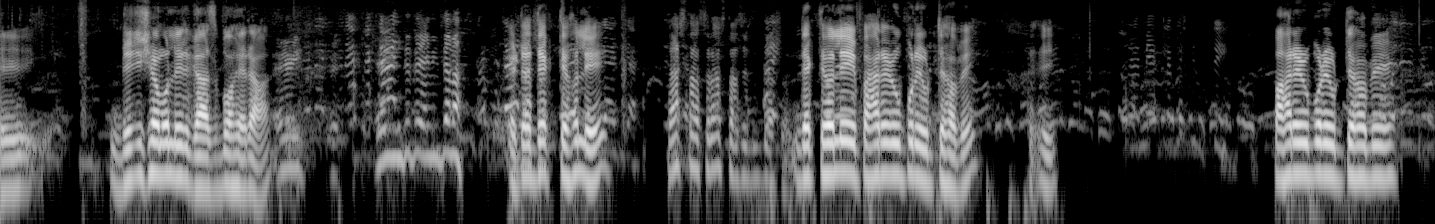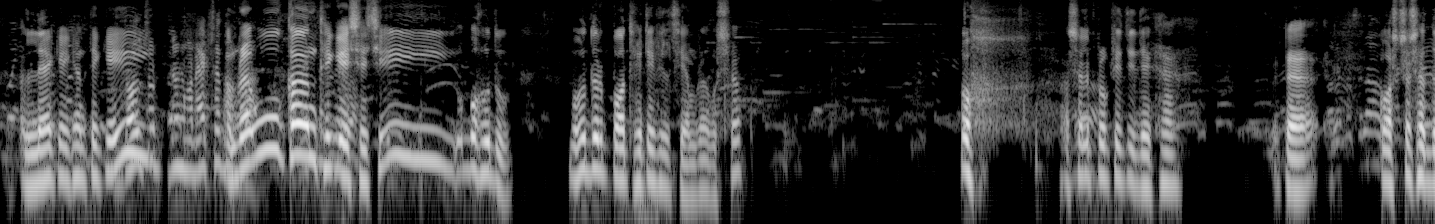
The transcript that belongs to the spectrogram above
এই ব্রিটিশ আমলের গাছ বহেরা। এটা দেখতে হলে দেখতে হলে এই পাহাড়ের উপরে উঠতে হবে। এই পাহাড়ের উপরে উঠতে হবে। লেক এখান থেকে মানে আমরা ওখান থেকে এসেছি। এই বহুদূর বহুদূর পথ হেঁটে ফেলছি আমরা অবশ্য। ওহ আসলে প্রকৃতি দেখা একটা কষ্টসাধ্য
